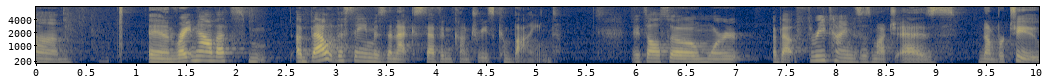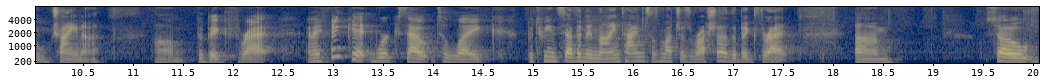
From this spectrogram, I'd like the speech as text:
Um, and right now, that's about the same as the next seven countries combined. It's also more about three times as much as number two, China, um, the big threat. And I think it works out to like between seven and nine times as much as Russia, the big threat. Um, so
